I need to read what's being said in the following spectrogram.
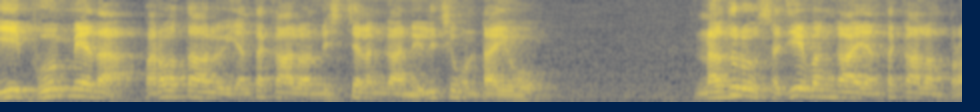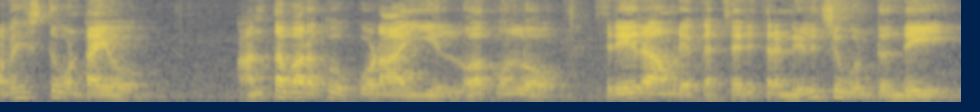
ఈ భూమి మీద పర్వతాలు ఎంతకాలం నిశ్చలంగా నిలిచి ఉంటాయో నదులు సజీవంగా ఎంతకాలం ప్రవహిస్తూ ఉంటాయో అంతవరకు కూడా ఈ లోకంలో శ్రీరాముడి యొక్క చరిత్ర నిలిచి ఉంటుంది.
